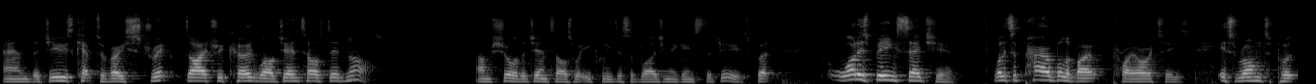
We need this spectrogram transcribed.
And the Jews kept a very strict dietary code while Gentiles did not. I'm sure the Gentiles were equally disobliging against the Jews. But what is being said here? Well, it's a parable about priorities. It's wrong to put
